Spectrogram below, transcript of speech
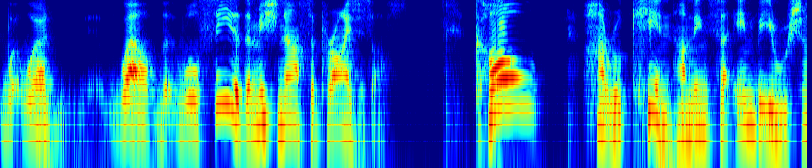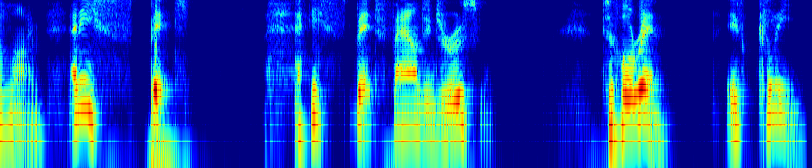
we're, well, we'll see that the Mishnah surprises us. Kol harukin hamnin sa'im Yerushalayim. Any spit, any spit found in Jerusalem, Tuhorin, is clean.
